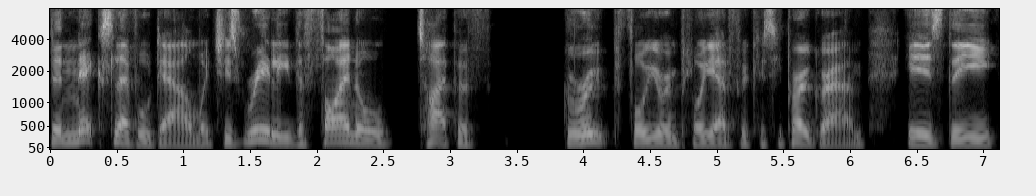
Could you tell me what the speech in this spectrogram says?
the next level down, which is really the final type of group for your employee advocacy program, is the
